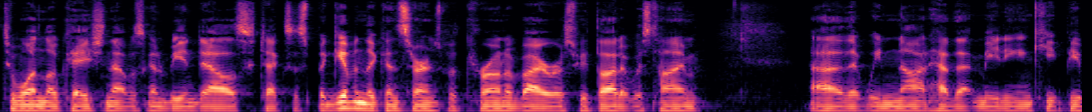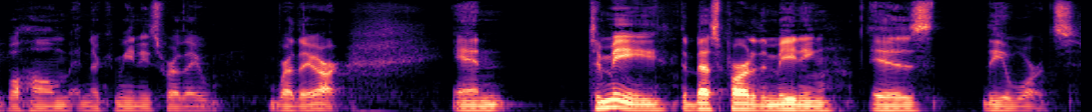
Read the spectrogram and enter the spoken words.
to one location. That was going to be in Dallas, Texas. But given the concerns with coronavirus, we thought it was time uh, that we not have that meeting and keep people home in their communities where they where they are. And to me, the best part of the meeting is the awards.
